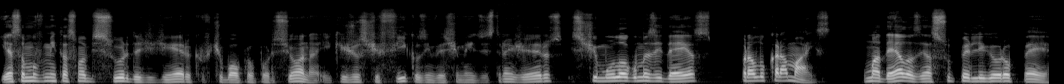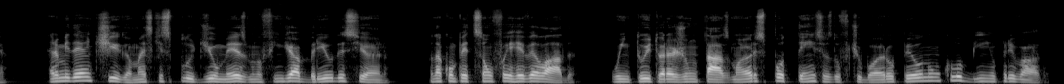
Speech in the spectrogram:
E essa movimentação absurda de dinheiro que o futebol proporciona e que justifica os investimentos estrangeiros estimula algumas ideias para lucrar mais. Uma delas é a Superliga Europeia. Era uma ideia antiga, mas que explodiu mesmo no fim de abril desse ano, quando a competição foi revelada. O intuito era juntar as maiores potências do futebol europeu num clubinho privado.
